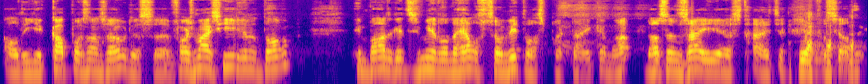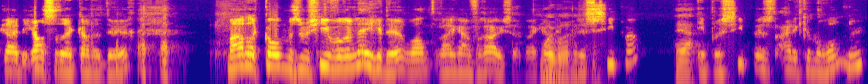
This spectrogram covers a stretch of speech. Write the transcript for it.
al die kappers en zo. Dus volgens mij is hier in het dorp in Barnegate is meer dan de helft zo witwaspraktijken. Maar dat is een zijstraatje. Ja. Vanzelfs krijg die gasten direct aan de deur. Maar dan komen ze misschien voor een lege deur, want wij gaan verhuizen. Wij gaan in principe, ja. in principe is het eigenlijk helemaal rond nu.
